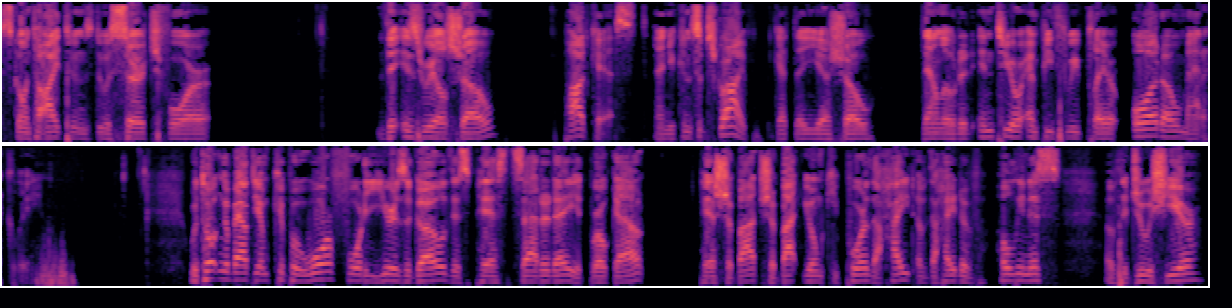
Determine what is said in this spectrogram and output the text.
Just go into iTunes, do a search for the Israel Show podcast, and you can subscribe. Get the uh, show downloaded into your MP3 player automatically. We're talking about the Yom Kippur War 40 years ago. This past Saturday, it broke out. Past Shabbat, Shabbat Yom Kippur, the height of the height of holiness of the Jewish year.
